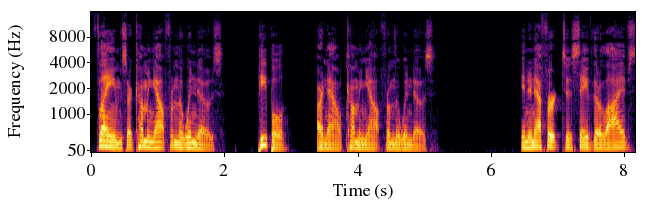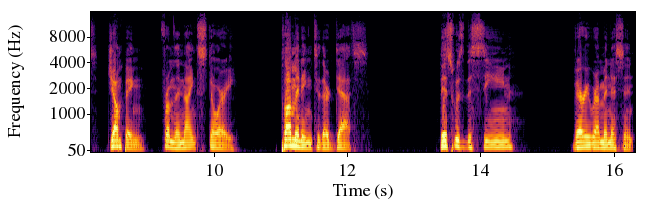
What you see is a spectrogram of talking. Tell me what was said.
Flames are coming out from the windows. People are now coming out from the windows. In an effort to save their lives, jumping from the ninth story, plummeting to their deaths. This was the scene very reminiscent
